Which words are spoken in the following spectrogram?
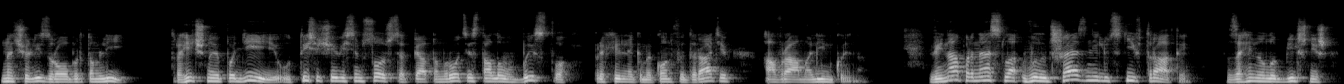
на чолі з Робертом Лі. Трагічною подією у 1865 році стало вбивство прихильниками конфедератів Авраама Лінкольна. Війна принесла величезні людські втрати, загинуло більш ніж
